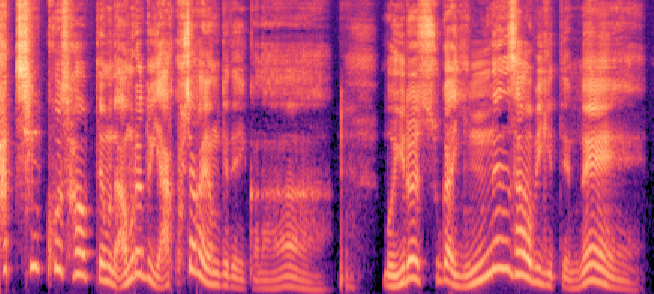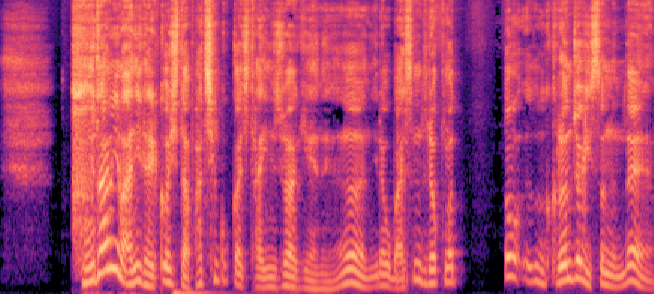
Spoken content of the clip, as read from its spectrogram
파친코 사업 때문에 아무래도 야쿠자가 연계돼 있거나 뭐 이럴 수가 있는 사업이기 때문에 부담이 많이 될 것이다. 파친코까지 다 인수하기에는 이라고 말씀드렸던 또 그런 적이 있었는데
